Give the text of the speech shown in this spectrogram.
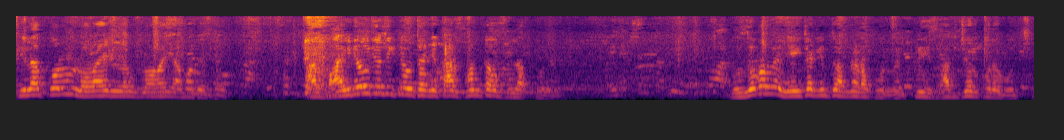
ফিল আপ করুন, লড়াই লড়াই আমাদের দায়িত্ব। আর বাইরেও যদি কেউ থাকে, তার ফর্মটাও ফিল আপ করবেন বুঝতে পারলেন? এইটা কিন্তু আপনারা করবেন। প্লিজ হাত জোর করে বলছি।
